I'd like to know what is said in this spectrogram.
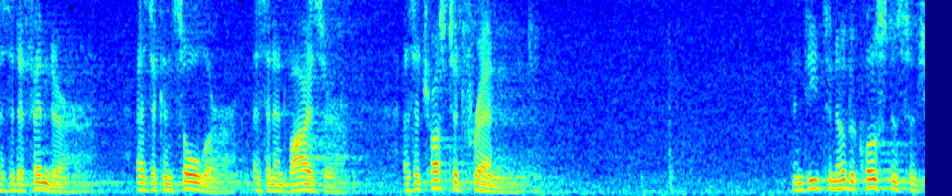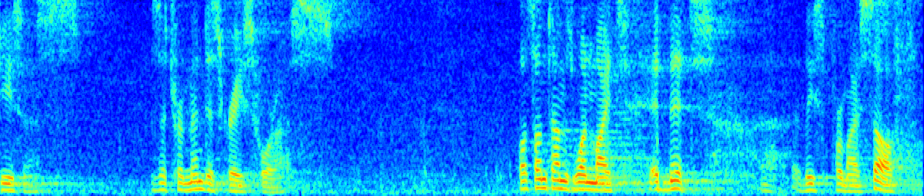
as a defender, as a consoler, as an advisor, as a trusted friend? Indeed, to know the closeness of Jesus is a tremendous grace for us. While sometimes one might admit, uh, at least for myself,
